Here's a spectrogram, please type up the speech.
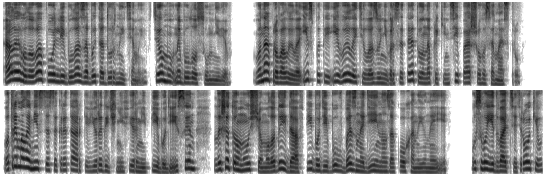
Але голова Поллі була забита дурницями, в цьому не було сумнівів. Вона провалила іспити і вилетіла з університету наприкінці першого семестру. Отримала місце секретарки в юридичній фірмі Пібоді і син лише тому, що молодий дав Пібоді був безнадійно закоханий у неї. У свої 20 років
